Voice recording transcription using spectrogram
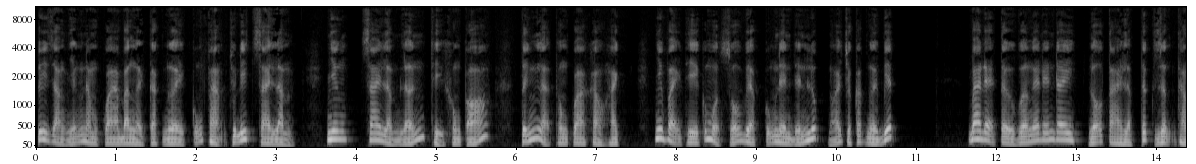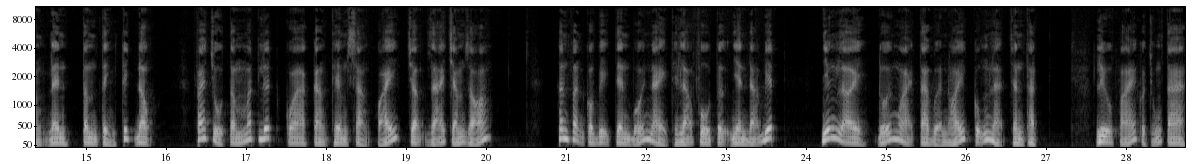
tuy rằng những năm qua ba người các người cũng phạm chút ít sai lầm, nhưng sai lầm lớn thì không có, tính là thông qua khảo hạch, như vậy thì có một số việc cũng nên đến lúc nói cho các người biết. Ba đệ tử vừa nghe đến đây, lỗ tai lập tức dựng thẳng lên, tâm tình kích động, phái chủ tầm mắt lướt qua càng thêm sảng khoái, chậm rãi chám gió. Thân phận của vị tiền bối này thì lão phù tự nhiên đã biết. Những lời đối ngoại ta vừa nói cũng là chân thật. Lưu phái của chúng ta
